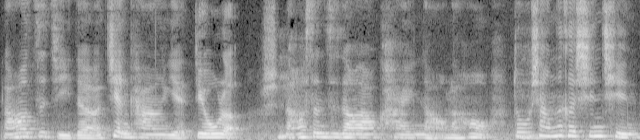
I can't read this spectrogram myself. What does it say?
然后自己的健康也丢了，然后甚至都要开脑，然后都像那个心情。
